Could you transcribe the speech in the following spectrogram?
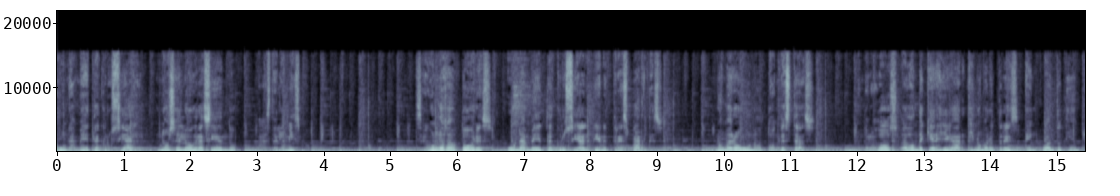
Una meta crucial no se logra haciendo más de lo mismo. Según los autores, una meta crucial tiene tres partes. Número 1, ¿dónde estás? Número 2, ¿a dónde quieres llegar? Y número 3, ¿en cuánto tiempo?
